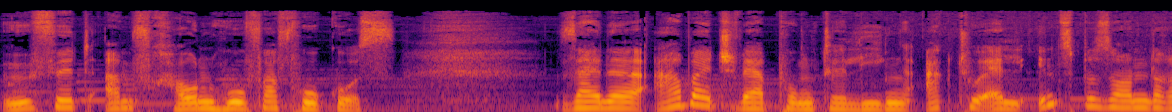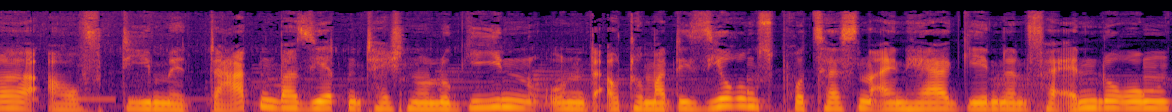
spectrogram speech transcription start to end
ÖFIT am Fraunhofer Fokus. Seine Arbeitsschwerpunkte liegen aktuell insbesondere auf die mit datenbasierten Technologien und Automatisierungsprozessen einhergehenden Veränderungen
